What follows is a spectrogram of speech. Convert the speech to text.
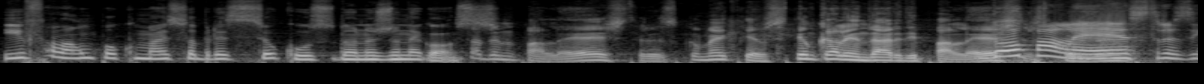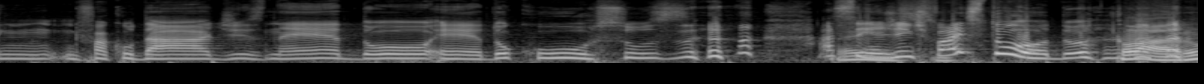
e falar um pouco mais sobre esse seu curso, Donas do Negócio. Está dando palestras? Como é que é? Você tem um calendário de palestras? Dou palestras em, em faculdades, né? Dou, é, dou cursos. assim, É a gente faz tudo. Claro,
